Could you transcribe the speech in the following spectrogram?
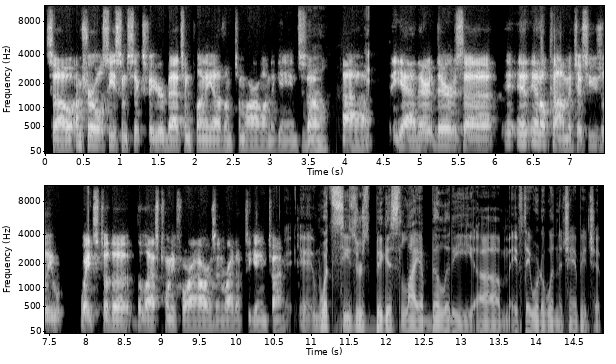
So I'm sure we'll see some six-figure bets and plenty of them tomorrow on the game. So. Wow. Uh, yeah, there, there's uh, it, will come. It just usually waits till the the last 24 hours and right up to game time. What's Caesar's biggest liability um, if they were to win the championship?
